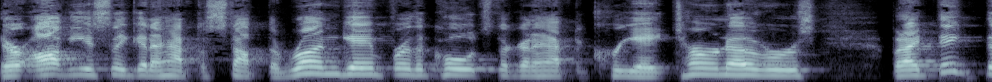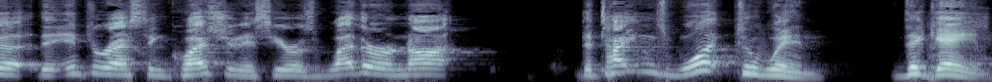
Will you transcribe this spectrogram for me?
they're obviously going to have to stop the run game for the Colts. They're going to have to create turnovers. But I think the, the interesting question is here is whether or not the Titans want to win the game.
